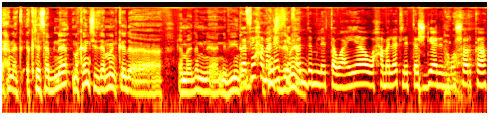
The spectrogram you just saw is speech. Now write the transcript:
إحنا اكتسبناه ما كانش زمان كده يا- يا مدام نيفين بيبقى في حملات يا. فندم للتوعية وحملات للتشجيع للمشاركة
